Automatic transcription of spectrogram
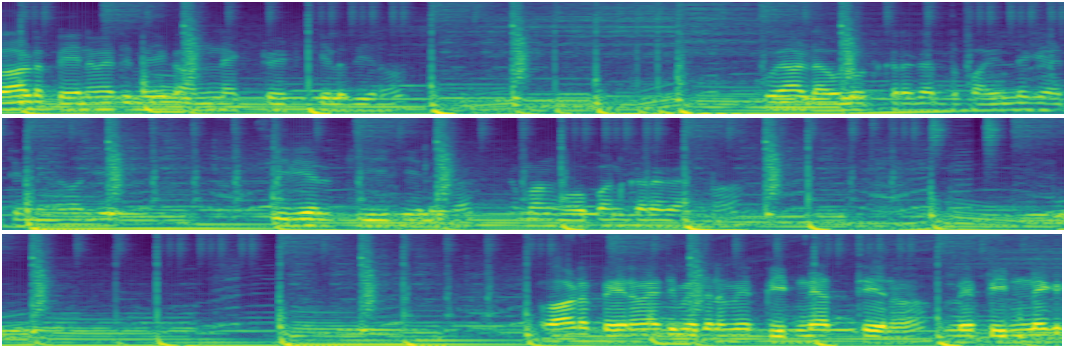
ඔයාට පේන ඇති මේ අන්න ක්ටේට් කියල තියෙනවා. ඔයා ඩවලෝඩ් කරගත්ත පයිල්ල එක ඇති මේ වගේ සිරියල් කී කියල එක මං ඕපන් කරගන්නවා. වාට පේන ඇති මෙතන මේ පින්න ඇත්තේනවා මේ පින්න එක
